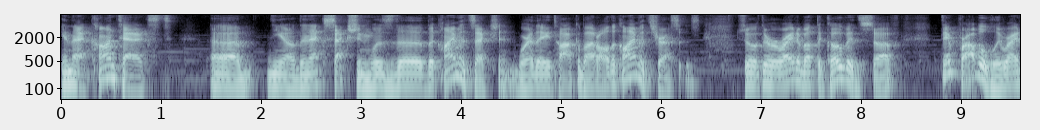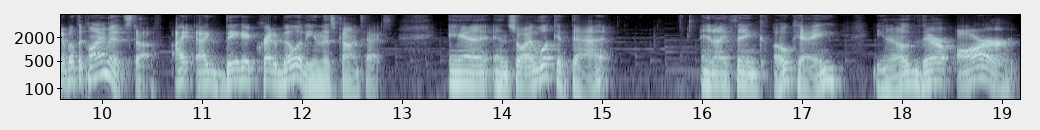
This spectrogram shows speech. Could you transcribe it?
in that context, uh, you know, the next section was the the climate section where they talk about all the climate stresses. So if they were right about the COVID stuff, they're probably right about the climate stuff. I, I they get credibility in this context, and and so I look at that, and I think, okay, you know, there are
